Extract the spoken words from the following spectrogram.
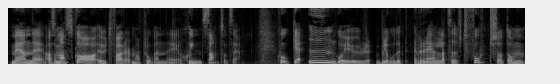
Men eh, alltså man ska utföra de här proven eh, skyndsamt så att säga. Kokain går ur blodet relativt fort så att om,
